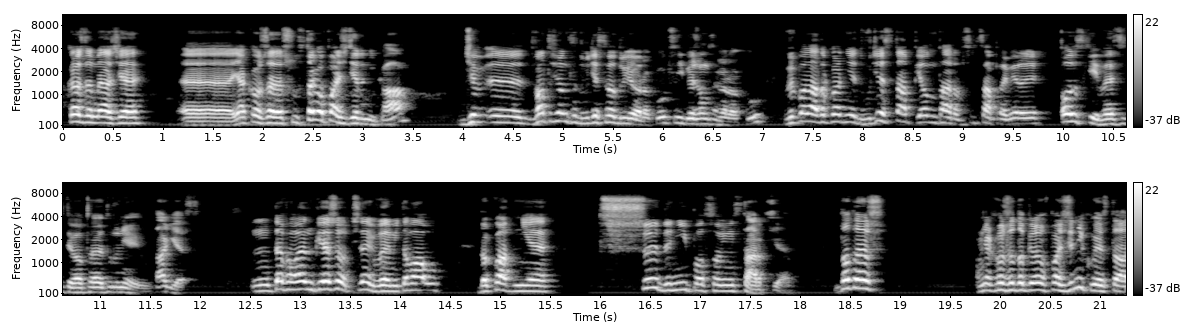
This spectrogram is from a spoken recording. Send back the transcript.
w każdym razie, jako że 6 października dziew- e, 2022 roku, czyli bieżącego roku, wypada dokładnie 25. rocznica premiery polskiej wersji tego teleturnieju. Tak jest. Mm, TVN pierwszy odcinek wyemitował dokładnie 3 dni po swoim starcie. To też, jako że dopiero w październiku jest ta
